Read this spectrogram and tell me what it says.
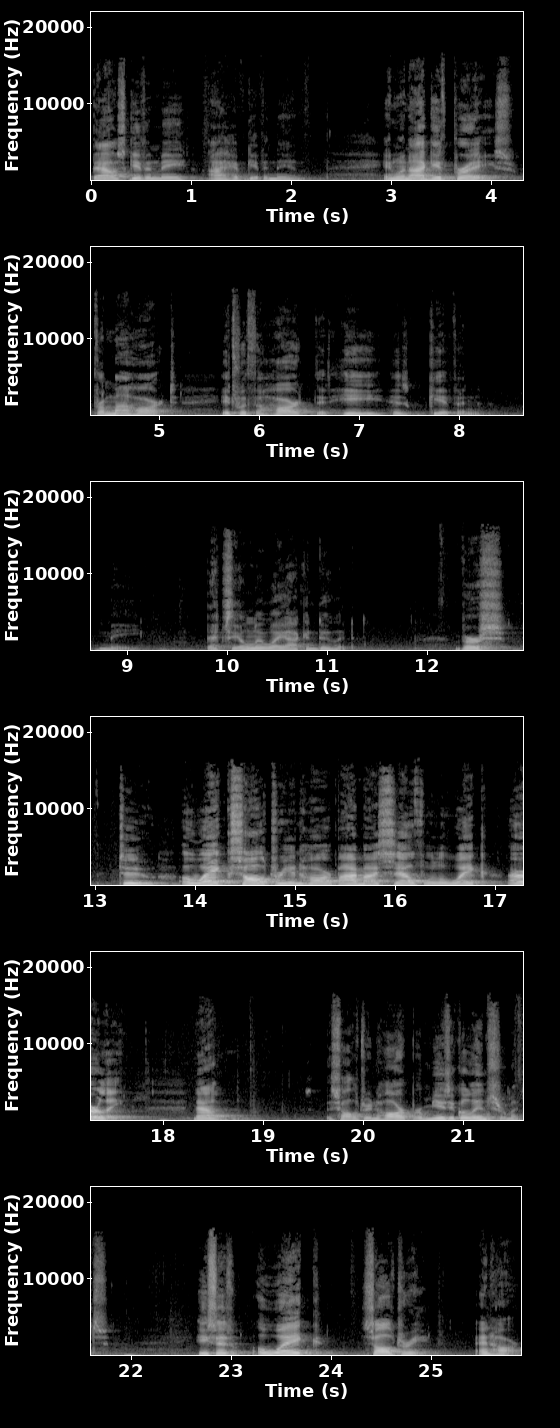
thou hast given me, I have given them. And when I give praise from my heart, it's with the heart that He has given me. That's the only way I can do it. Verse 2 Awake, psaltery and harp. I myself will awake early. Now, psaltery and harp are musical instruments. He says, Awake, psaltery and harp.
